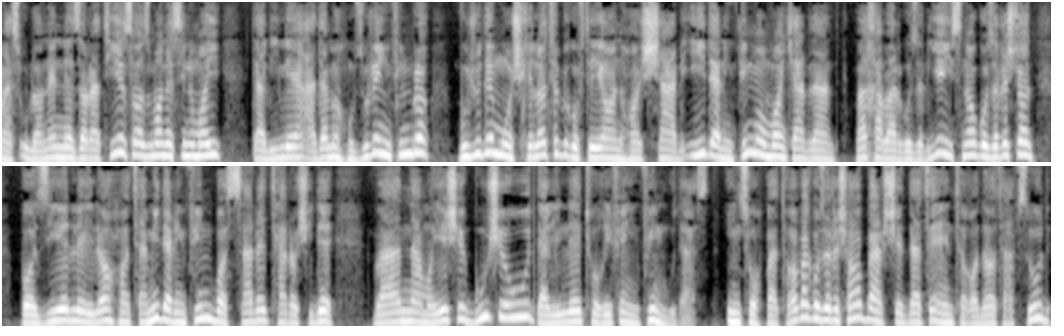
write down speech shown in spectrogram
مسئولان نظارتی سازمان سینمایی دلیل عدم حضور این فیلم را وجود مشکلات به گفته آنها شرعی در این فیلم عنوان کردند و خبرگزاری ایسنا گزارش داد. بازی لیلا حاتمی در این فیلم با سر تراشیده و نمایش گوش او دلیل توقیف این فیلم بوده است. این صحبت ها و گزارش ها بر شدت انتقادات افزود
